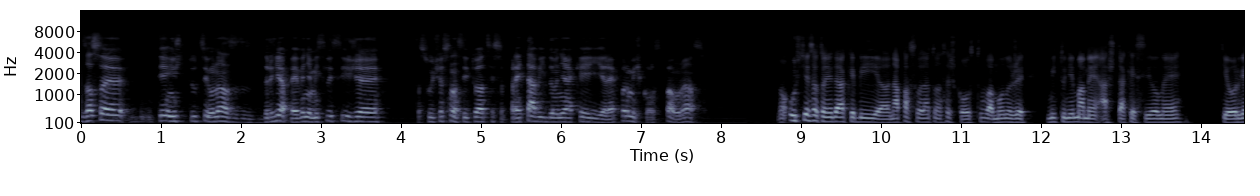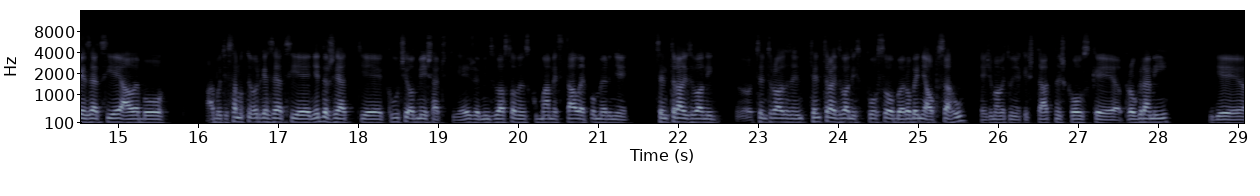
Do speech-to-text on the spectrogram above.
zase tie inštitúcie u nás držia pevne. Myslí si, že tá súčasná situácia sa pretaví do nejakej reformy školstva u nás? No určite sa to nedá keby e, napasovať na to naše školstvo a možno, že my tu nemáme až také silné tie organizácie alebo, alebo tie samotné organizácie nedržia tie kľúče od miešačky. Hej? Že my na Slovensku máme stále pomerne centralizovaný, e, centralizovaný, centralizovaný spôsob robenia obsahu. Hej? Že máme tu nejaké štátne školské programy, kde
